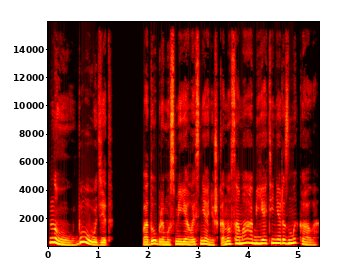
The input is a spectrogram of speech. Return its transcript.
«Ну, будет!» По-доброму смеялась нянюшка, но сама объятий не размыкала.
